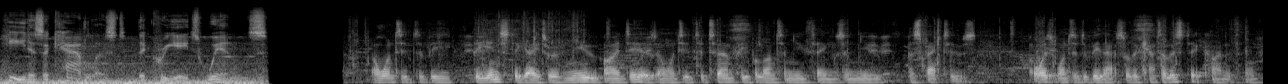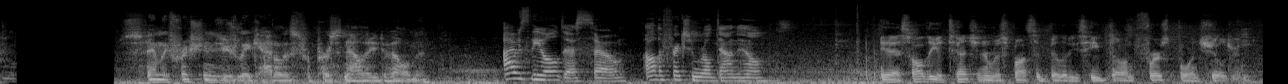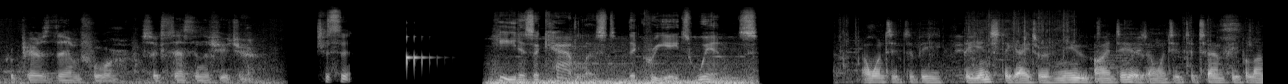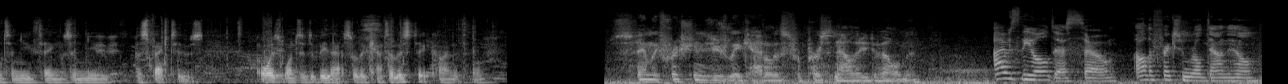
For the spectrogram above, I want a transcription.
Heat is a catalyst that creates winds. I wanted to be the instigator of new ideas. I wanted to turn people onto new things and new perspectives. I always wanted to be that sort of catalytic kind of thing. Family friction is usually a catalyst for personality development. I was the oldest, so all the friction rolled downhill. Yes, all the attention and responsibilities heaped on firstborn children prepares them for success in the future. 十四、Heat is a catalyst that creates winds. I wanted to be the instigator of new ideas. I wanted to turn people onto new things and new perspectives. I always wanted to be that sort of catalytic kind of thing. Family friction is usually a catalyst for personality development. I was the oldest, so all the friction rolled downhill.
